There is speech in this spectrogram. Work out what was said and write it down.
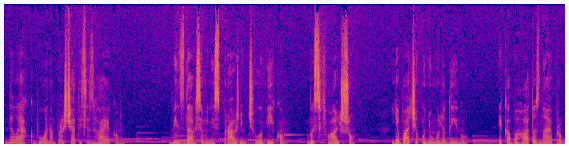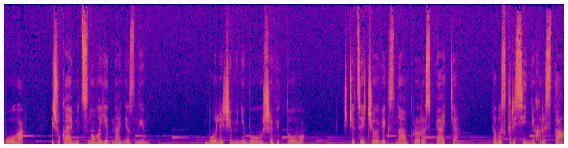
Нелегко було нам прощатися з Гаяком. Він здався мені справжнім чоловіком, без фальшу. Я бачив у ньому людину, яка багато знає про Бога і шукає міцного єднання з ним. Боляче мені було лише від того, що цей чоловік знав про розп'яття та Воскресіння Христа,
